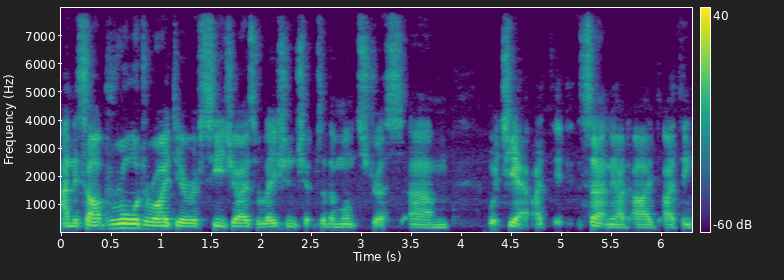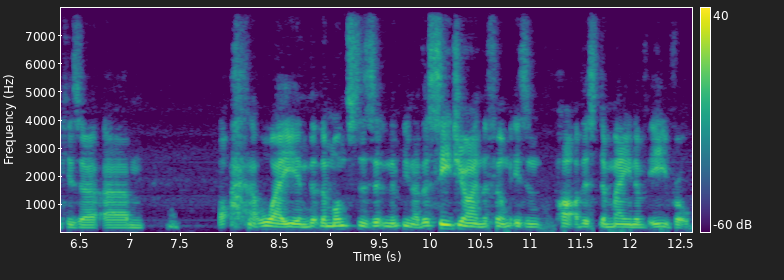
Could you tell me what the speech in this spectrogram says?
and this our broader idea of CGI's relationship to the monstrous. Um, which yeah, I, certainly I, I, I think is a um, a way in that the monsters in you know the CGI in the film isn't part of this domain of evil.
